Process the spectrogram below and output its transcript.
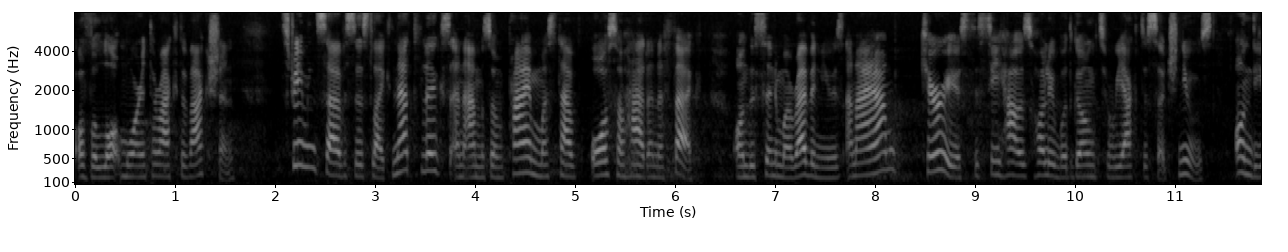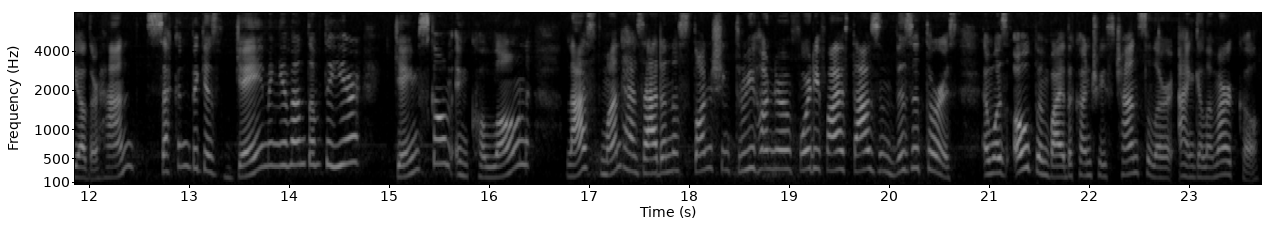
of a lot more interactive action. Streaming services like Netflix and Amazon Prime must have also had an effect on the cinema revenues, and I am curious to see how is Hollywood going to react to such news. On the other hand, second biggest gaming event of the year, Gamescom in Cologne, last month has had an astonishing 345,000 visitors and was opened by the country's chancellor, Angela Merkel.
